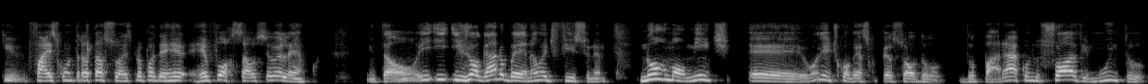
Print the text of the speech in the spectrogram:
que faz contratações para poder re, reforçar o seu elenco. Então, e, e, jogar no Baianão é difícil, né? Normalmente, é, quando a gente conversa com o pessoal do, do Pará, quando chove muito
